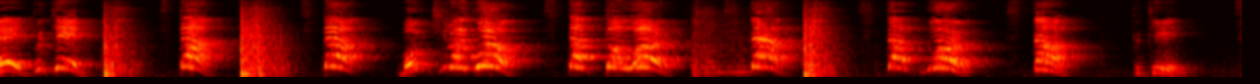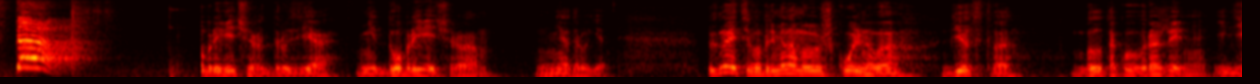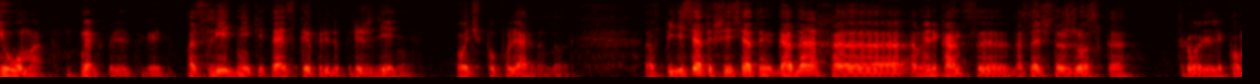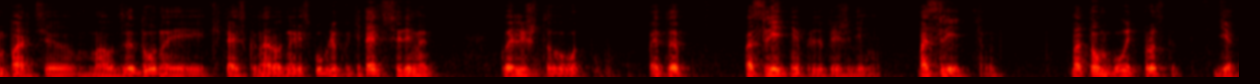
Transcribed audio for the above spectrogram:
Hey Putin! Stop! Stop! Bomb war! Stop the war! Stop! Stop war! Stop! Putin! Stop! Добрый вечер, друзья. Не добрый вечер вам, не друзья. Знаете, во времена моего школьного детства было такое выражение, идиома, как говорит, последнее китайское предупреждение. Очень популярно было. В 50-х, 60-х годах э, американцы достаточно жестко троллили Компартию Мао Цзэдуна и Китайскую Народную Республику. Китайцы все время говорили, что вот это последнее предупреждение. Последнее. Потом будет просто дед.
